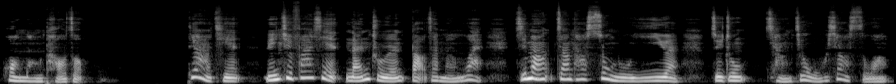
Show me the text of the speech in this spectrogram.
慌忙逃走。第二天，邻居发现男主人倒在门外，急忙将他送入医院，最终抢救无效死亡。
